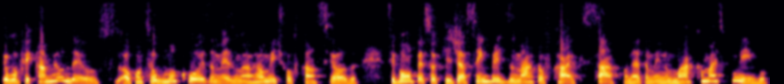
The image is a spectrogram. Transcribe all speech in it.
eu vou ficar, meu Deus, aconteceu alguma coisa mesmo, eu realmente vou ficar ansiosa. Se for uma pessoa que já sempre desmarca, eu vou ficar, ai, que saco, né? Também não marca mais comigo.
